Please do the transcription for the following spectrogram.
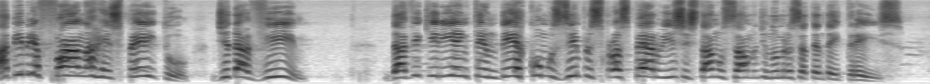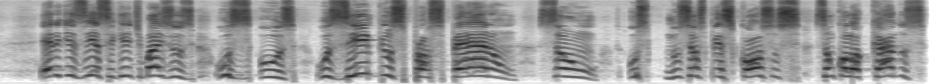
A Bíblia fala a respeito de Davi. Davi queria entender como os ímpios prosperam, e isso está no Salmo de número 73. Ele dizia o seguinte: mas os, os, os, os ímpios prosperam, são os, nos seus pescoços são colocados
